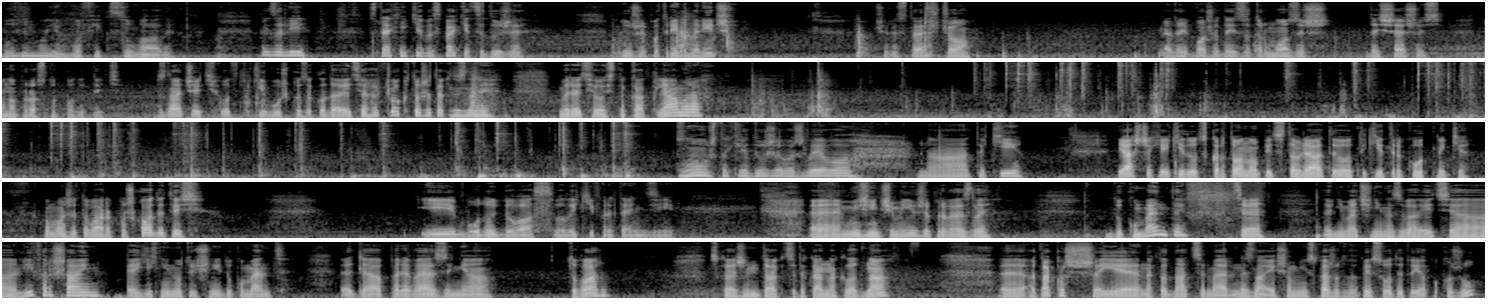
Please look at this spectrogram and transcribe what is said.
будемо його фіксували. Взагалі, з техніки безпеки це дуже, дуже потрібна річ. Через те, що, не дай Боже, десь затормозиш, десь ще щось, воно просто полетить. Значить, от такі вушко закладається гачок, вже так не знає. Береться ось така клямра. Знову ж таки, дуже важливо на такі ящики, які йдуть з картону, підставляти от такі трикутники. Бо може товар пошкодитись і будуть до вас великі претензії. Е, між іншим, мені вже привезли документи. Це в Німеччині називається е, їхній внутрішній документ е, для перевезення товару скажімо так, це така накладна. Е, А також ще є накладна ЦМР. Не знаю, якщо мені скажуть виписувати, то я покажу.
